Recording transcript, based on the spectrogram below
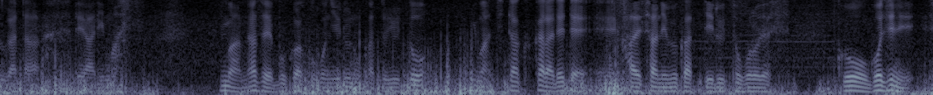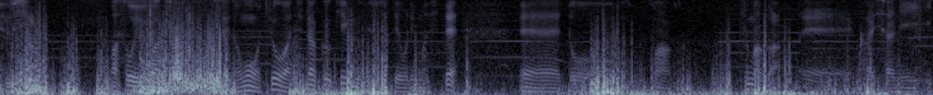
夕方であります。今なぜ僕はここにいるのかというと今自宅から出て、え会社に向かっているところです。午後5時に出社、まあ、そういうわけなんですけれども今日は自宅勤務しておりましてえーとまあ、妻が、えー、会社に行っ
